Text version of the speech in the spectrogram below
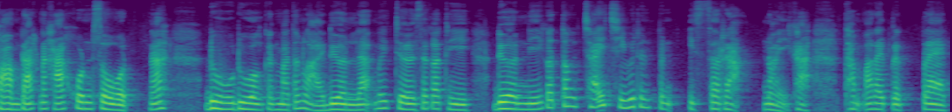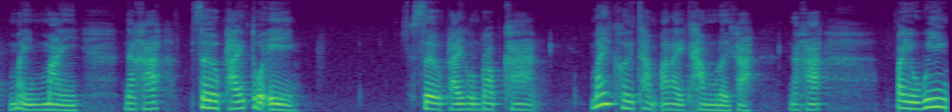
ความรักนะคะ คนโสดนะดูดวงกันมาตั้งหลายเดือนและไม่เจอสักที เดือนนี้ก็ต้องใช้ชีวิตเป็นอิสระหน่อยค่ะทำอะไรแปลกๆ ใหม่ ๆนะคะเซอร์ไพรส์ตัวเองเซอร์ไพรส์คนรอบข้าง ไม่เคยทำอะไรทำเลยค่ะ นะคะ ไปวิ่ง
